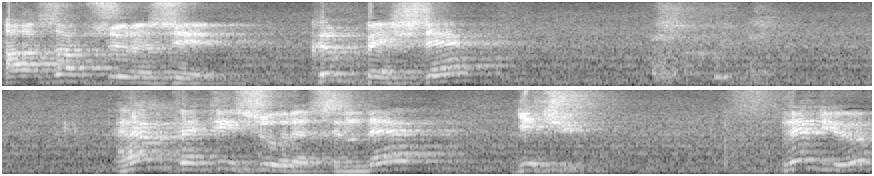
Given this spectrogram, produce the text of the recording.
Azap suresi 45'te hem Fetih suresinde geçiyor. Ne diyor?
